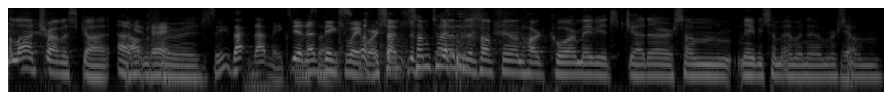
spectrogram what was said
a lot of Travis Scott. Okay. before Okay. a. See that that makes Yeah, more that makes sense. way more Some, sense. sometimes if I'm feeling hardcore, maybe it's Jetta or some, maybe some Eminem or Yeah. some.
